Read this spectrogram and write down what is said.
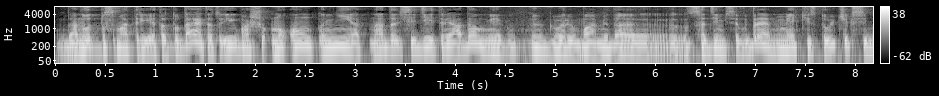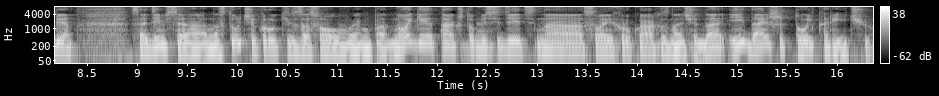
да, ну вот посмотри, это туда, это туда, и пошел. Ну, он, нет, надо сидеть рядом, я говорю маме, да, э, садимся, выбираем мягкий стульчик себе, садимся на стульчик, руки засовываем под ноги так, чтобы да. сидеть на своих руках, значит, да, и дальше только речью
